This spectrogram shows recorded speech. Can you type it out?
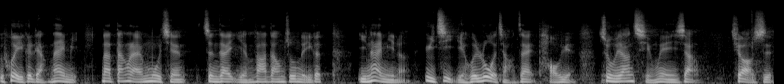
会一个两纳米。那当然目前正在研发当中的一个一纳米呢，预计也会落脚在桃园。所以我想请问一下邱老师，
